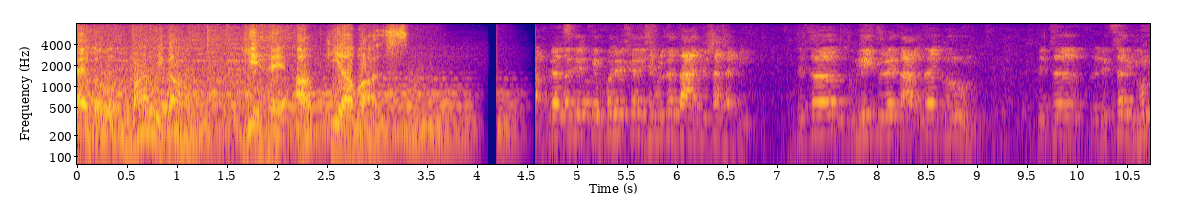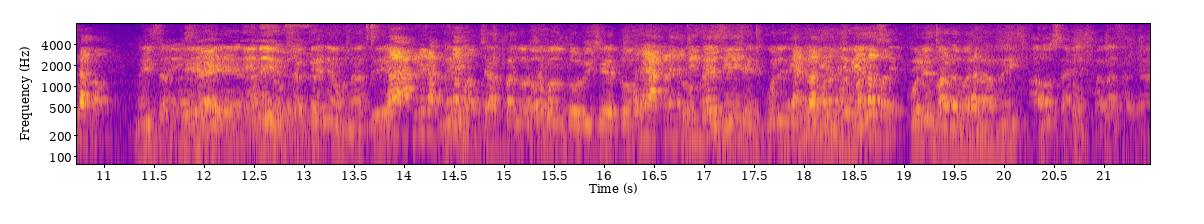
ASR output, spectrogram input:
हेलो मालेगांव ये है आपकी आवाज आपल्याला जे टेंपररी कनेक्शन मिळतं दहा दिवसासाठी त्याचं वेळेत वेळेत अर्ज करून त्याचं रितसर घेऊन टाकावं नाही सर ते ते नाही होऊ शकत. ते नाही होणार ते नाही, आकडे टाकतो नाही, का मग? चार पाच वर्षापासून तो विषय येतो अरे, आकडे तर तो dangerous काही आहे. विषय नाही. कोणीच त्यांना भाडं पण ते भरणार बघा नाही. पण. कोणीच भाडं भरणार नाही अहो साहेब मला सांगा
